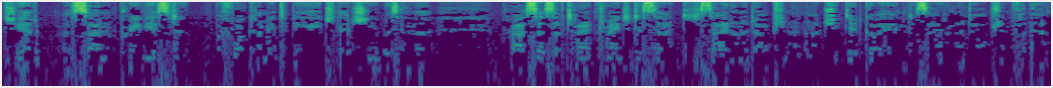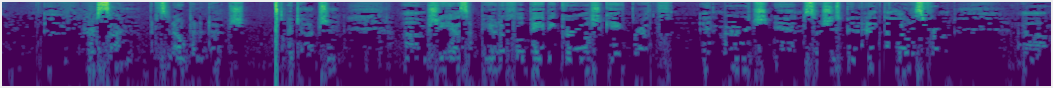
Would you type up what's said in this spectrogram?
she had a, a son previous to before coming to BH that she was in the process of t- trying to decide, to decide on adoption or not. She did go ahead and decide on adoption for that uh, her son. It's an open adoption. Adoption. Um, she has a beautiful baby girl. She gave birth in March, and so she's been at the house for um,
